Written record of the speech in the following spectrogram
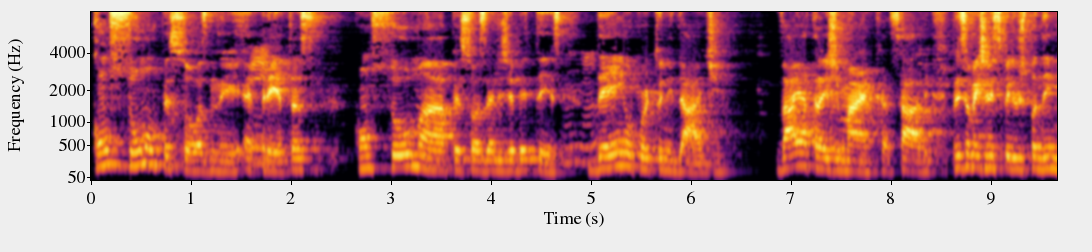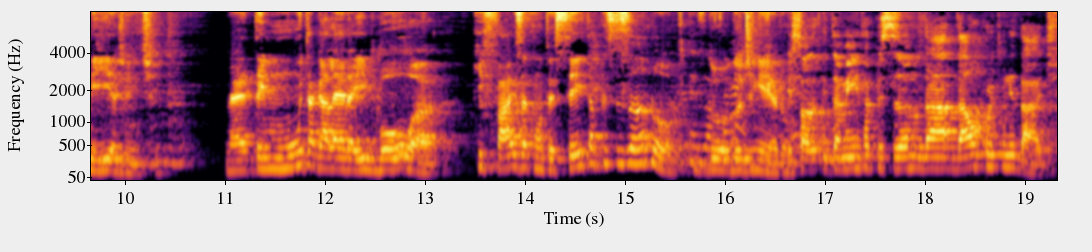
consumam pessoas ne- é, pretas, consuma pessoas LGBTs, Uhum. deem oportunidade, vai atrás de marca, sabe? Principalmente nesse período de pandemia, gente. Uhum. Né? Tem muita galera aí boa que faz acontecer e tá precisando do, do dinheiro. E, só, e também tá precisando da, da oportunidade.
